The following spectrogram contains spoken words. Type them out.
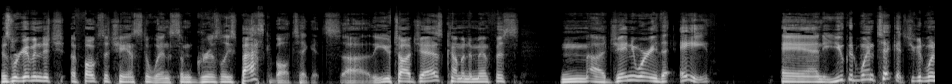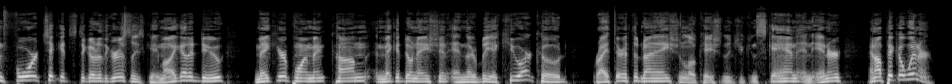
is we're giving the ch- uh, folks a chance to win some Grizzlies basketball tickets. Uh, the Utah Jazz coming to Memphis, mm, uh, January the 8th and you could win tickets. You could win four tickets to go to the Grizzlies game. All you got to do, make your appointment, come and make a donation, and there'll be a QR code right there at the donation location that you can scan and enter, and I'll pick a winner.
